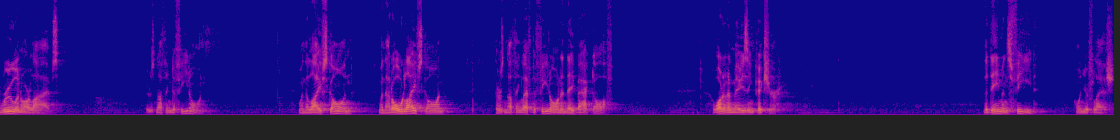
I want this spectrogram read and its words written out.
ruin our lives. There's nothing to feed on. When the life's gone, when that old life's gone, there's nothing left to feed on, and they backed off. What an amazing picture. The demons feed on your flesh.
